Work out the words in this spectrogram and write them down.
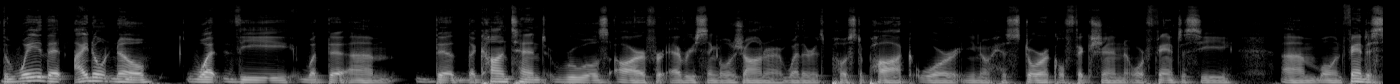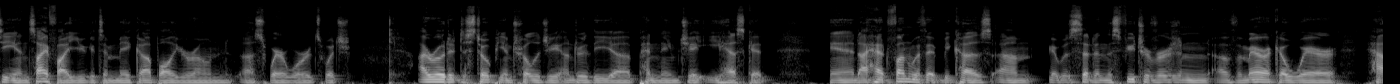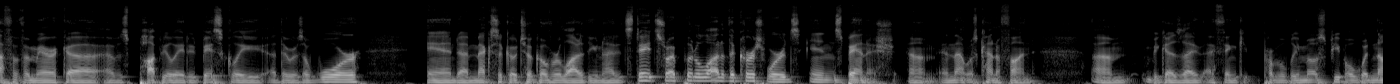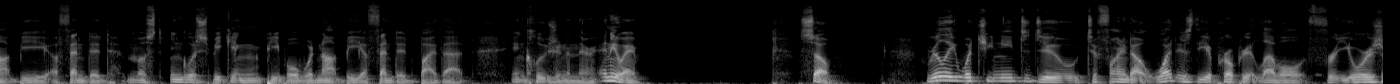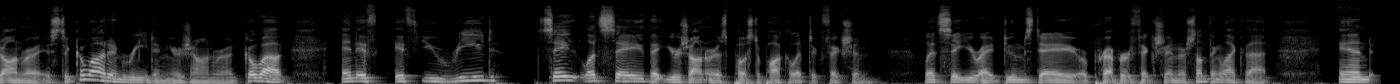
the way that I don't know what the what the um, the the content rules are for every single genre, whether it's post-apoc or you know historical fiction or fantasy. Um, well, in fantasy and sci-fi, you get to make up all your own uh, swear words. Which I wrote a dystopian trilogy under the uh, pen name J. E. Heskett, And I had fun with it because um, it was set in this future version of America where half of America uh, was populated. Basically, uh, there was a war and uh, Mexico took over a lot of the United States. So I put a lot of the curse words in Spanish, um, and that was kind of fun um, because I, I, think probably most people would not be offended. Most English speaking people would not be offended by that inclusion in there. Anyway, so really what you need to do to find out what is the appropriate level for your genre is to go out and read in your genre. Go out and if if you read say let's say that your genre is post-apocalyptic fiction. Let's say you write doomsday or prepper fiction or something like that. And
